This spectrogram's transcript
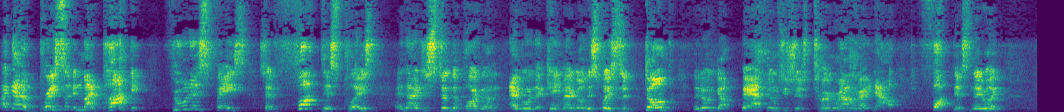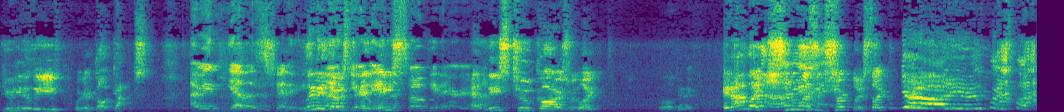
I got a bracelet in my pocket. threw it in his face, said "fuck this place," and then I just stood in the parking lot. And everyone that came, I go, "This place is a dump. They don't even got bathrooms. You should just turn around right now. Fuck this." And they were like, "You need to leave. We're gonna call the cops." I mean, yeah, that's shitty. Literally, like, there was at in least- the smoking area. At least two cars were like, "Okay," and I'm like shoeless and shirtless, like, "Get out of here! This place sucks."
